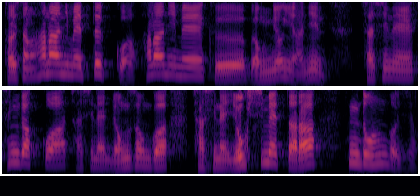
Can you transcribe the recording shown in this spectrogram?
더 이상 하나님의 뜻과 하나님의 그 명령이 아닌 자신의 생각과 자신의 명성과 자신의 욕심에 따라 행동한 거죠.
